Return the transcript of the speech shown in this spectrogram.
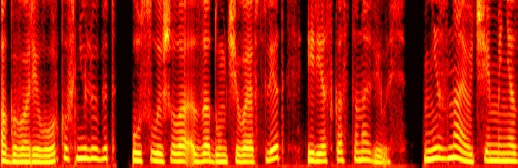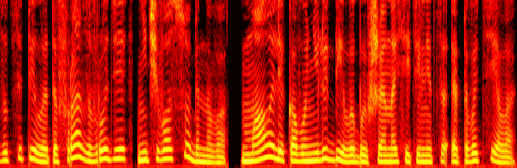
«А говорил, орков не любит», — услышала задумчивая вслед и резко остановилась. Не знаю, чем меня зацепила эта фраза, вроде «ничего особенного». Мало ли кого не любила бывшая носительница этого тела,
